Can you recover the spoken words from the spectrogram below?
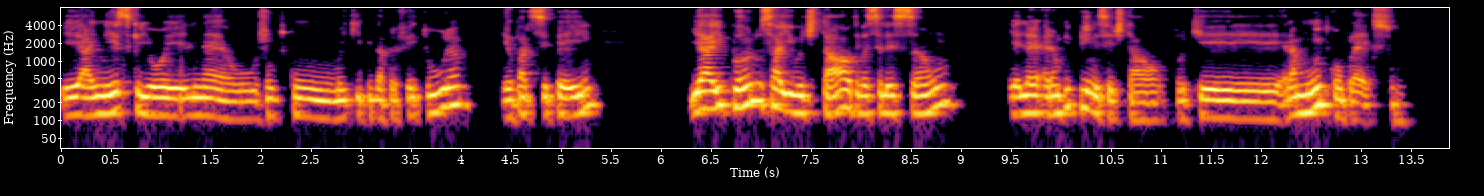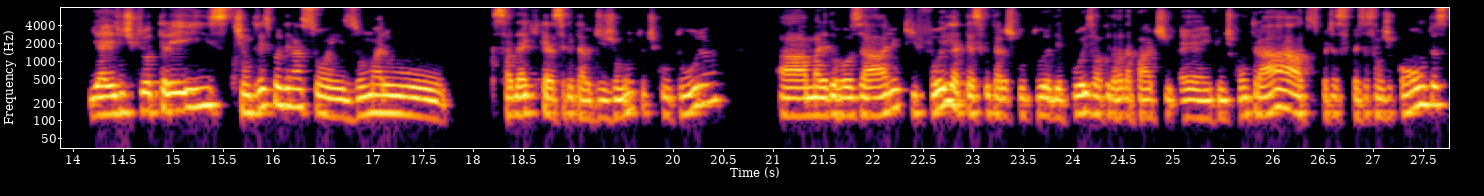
e a Inês criou ele, né, junto com uma equipe da prefeitura, eu participei, e aí quando saiu o edital, teve a seleção, ele era um pepino esse edital, porque era muito complexo. E aí a gente criou três, tinham três coordenações, uma era o Sadek, que era secretário adjunto de cultura, a Maria do Rosário, que foi até secretária de Cultura depois, ela cuidava da parte, é, enfim, de contratos, prestação de contas,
